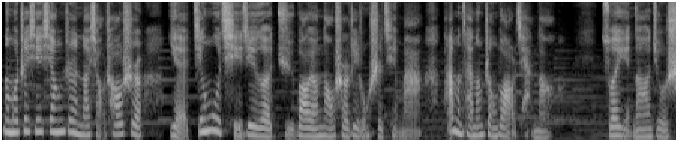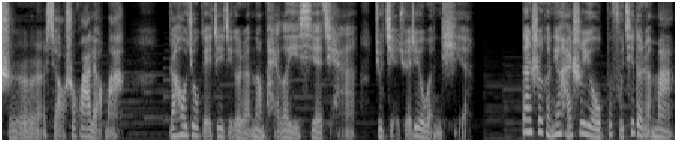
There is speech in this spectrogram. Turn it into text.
那么这些乡镇的小超市也经不起这个举报要闹事儿这种事情嘛，他们才能挣多少钱呢？所以呢，就是小事化了嘛，然后就给这几个人呢赔了一些钱，就解决这个问题。但是肯定还是有不服气的人嘛，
